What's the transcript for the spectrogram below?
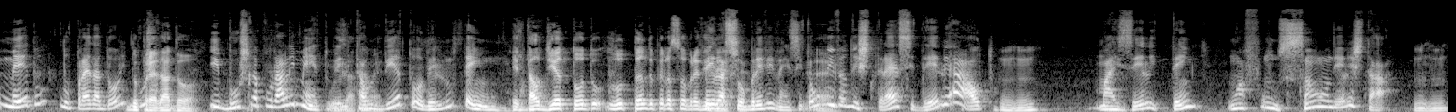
Medo do predador e do busca, predador e busca por alimento. Exatamente. Ele está o dia todo, ele não tem um. Ele está o dia todo lutando pela sobrevivência. Pela sobrevivência. Então é. o nível de estresse dele é alto. Uhum. Mas ele tem uma função onde ele está. Uhum.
